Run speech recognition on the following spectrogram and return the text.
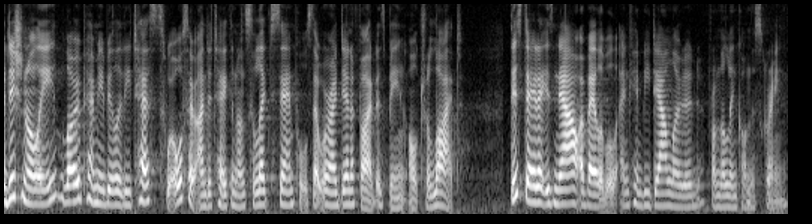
Additionally, low permeability tests were also undertaken on select samples that were identified as being ultra-tight. This data is now available and can be downloaded from the link on the screen.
